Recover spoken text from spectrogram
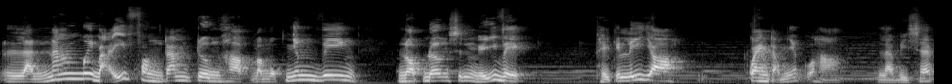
là 57% trường hợp mà một nhân viên nộp đơn xin nghỉ việc. Thì cái lý do quan trọng nhất của họ là vì sếp.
